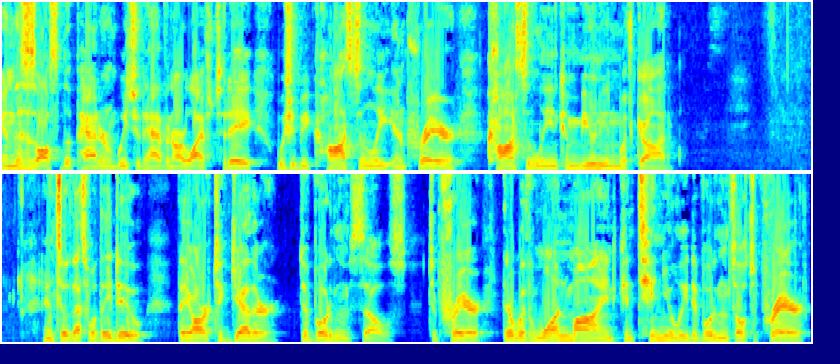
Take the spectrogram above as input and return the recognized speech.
And this is also the pattern we should have in our lives today. We should be constantly in prayer, constantly in communion with God. And so that's what they do. They are together, devoting themselves to prayer. They're with one mind, continually devoting themselves to prayer.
